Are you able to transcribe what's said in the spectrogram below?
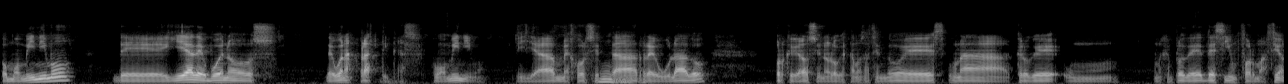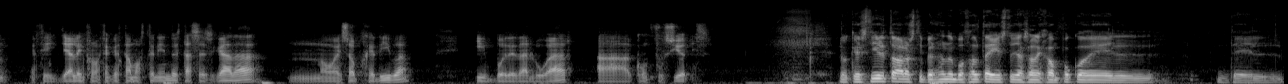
como mínimo, de guía de buenos, de buenas prácticas, como mínimo. Y ya mejor si está regulado, porque claro, si no lo que estamos haciendo es una, creo que un, un ejemplo de desinformación. Es decir, ya la información que estamos teniendo está sesgada, no es objetiva y puede dar lugar a confusiones. Lo que es cierto, ahora estoy pensando en voz alta y esto ya se aleja un poco del, del,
